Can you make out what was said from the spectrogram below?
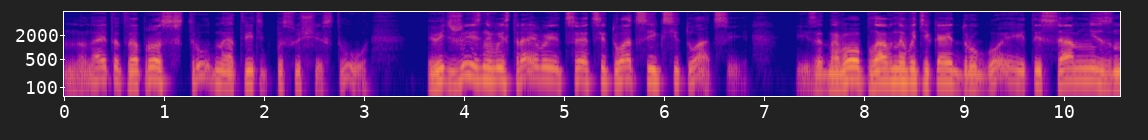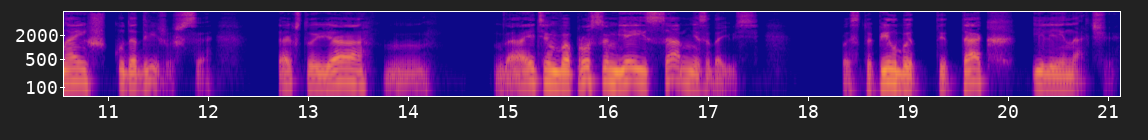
Но на этот вопрос трудно ответить по существу, ведь жизнь выстраивается от ситуации к ситуации. Из одного плавно вытекает другое, и ты сам не знаешь, куда движешься. Так что я да, этим вопросом я и сам не задаюсь. Поступил бы ты так или иначе.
